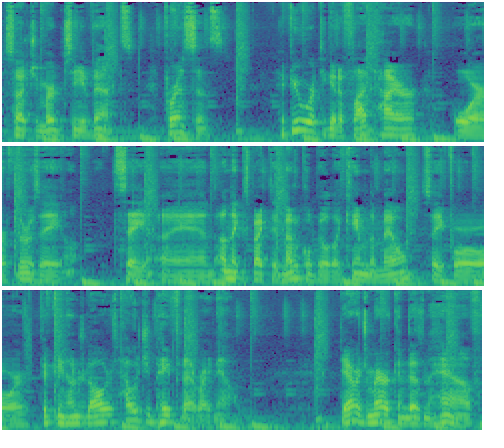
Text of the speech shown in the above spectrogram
such emergency events? For instance, if you were to get a flat tire or if there was a say an unexpected medical bill that came in the mail, say for $1500, how would you pay for that right now? The average American doesn't have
